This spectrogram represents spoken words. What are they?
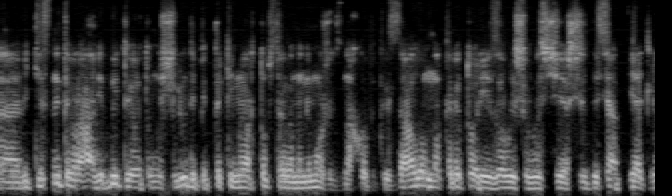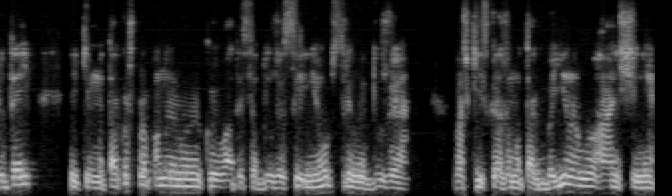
відтіснити врага, відбити його, тому що люди під такими артобстрілами не можуть знаходитись. Загалом на території залишилось ще 65 людей, яким ми також пропонуємо евакуюватися. Дуже сильні обстріли, дуже важкі, скажімо так, бої на Луганщині,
